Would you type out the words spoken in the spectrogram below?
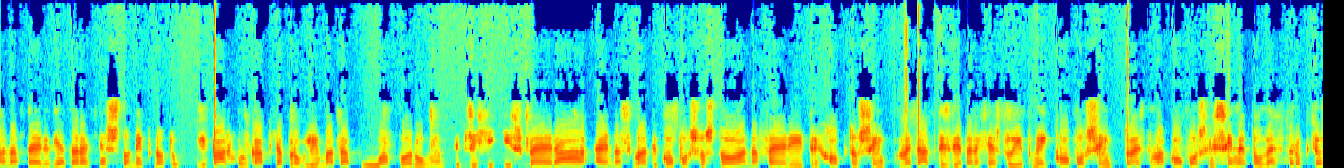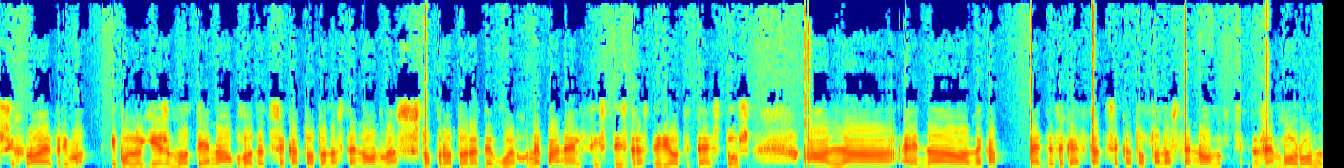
αναφέρει διαταραχές στον ύπνο του. Υπάρχουν κάποια προβλήματα που αφορούν την ψυχική σφαίρα. Ένα σημαντικό ποσοστό αναφέρει η τριχόπτωση. Μετά τις διαταραχές του ύπνου η κόποση, το αίσθημα κόπωσης είναι το δεύτερο πιο συχνό έβριμα. Υπολογίζουμε ότι ένα 80% των ασθενών μας στο πρώτο ραντεβού έχουν επανέλθει στις δραστηριότητες τους, αλλά ένα 15-17% των ασθενών δεν μπορούν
